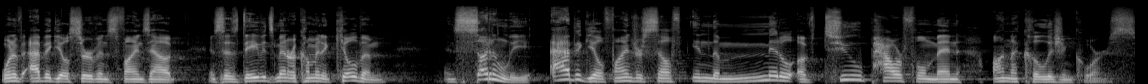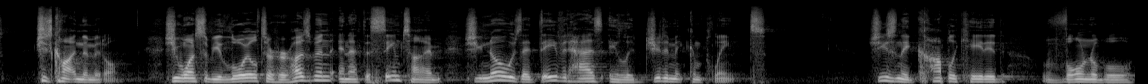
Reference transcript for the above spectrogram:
One of Abigail's servants finds out and says, David's men are coming to kill them. And suddenly, Abigail finds herself in the middle of two powerful men on a collision course. She's caught in the middle. She wants to be loyal to her husband, and at the same time, she knows that David has a legitimate complaint. She's in a complicated, vulnerable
